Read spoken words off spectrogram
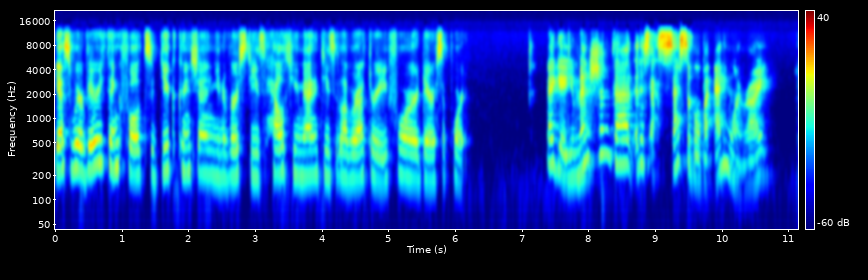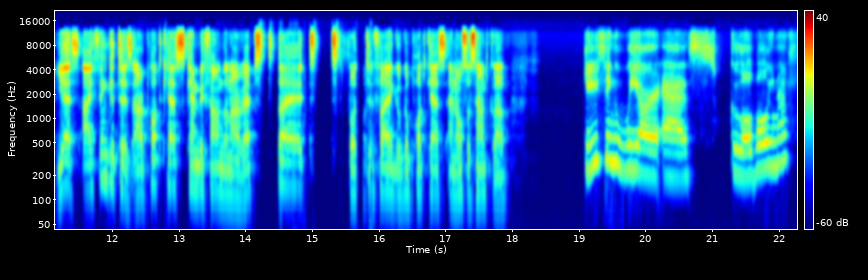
Yes, we're very thankful to Duke Kunshan University's Health Humanities Laboratory for their support. Ege, you mentioned that it is accessible by anyone, right? Yes, I think it is. Our podcasts can be found on our website, Spotify, Google Podcasts, and also SoundCloud. Do you think we are as global enough?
